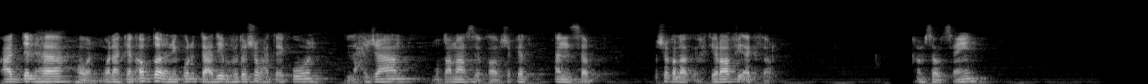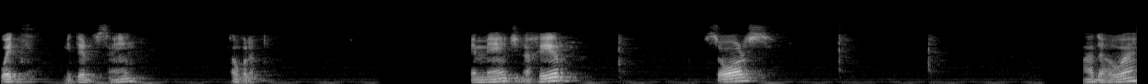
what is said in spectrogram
عدلها هون. ولكن أفضل أن يكون التعديل بالفوتوشوب حتى يكون الأحجام متناسقة بشكل أنسب. شغل احترافي أكثر. خمسة وتسعين width ميتين وتسعين أغلق. image الأخير source هذا هو.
